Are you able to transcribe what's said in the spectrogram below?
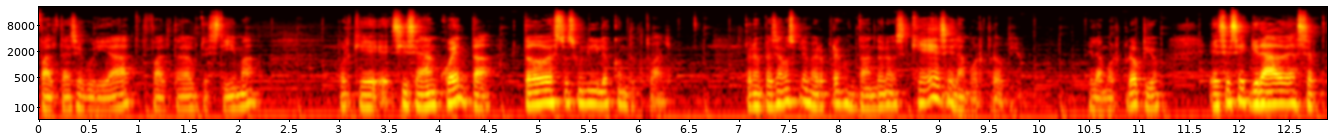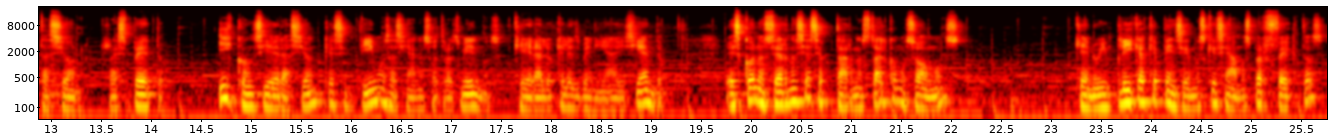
Falta de seguridad, falta de autoestima, porque eh, si se dan cuenta, todo esto es un hilo conductual. Pero empecemos primero preguntándonos qué es el amor propio. El amor propio es ese grado de aceptación, respeto y consideración que sentimos hacia nosotros mismos, que era lo que les venía diciendo. Es conocernos y aceptarnos tal como somos, que no implica que pensemos que seamos perfectos,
